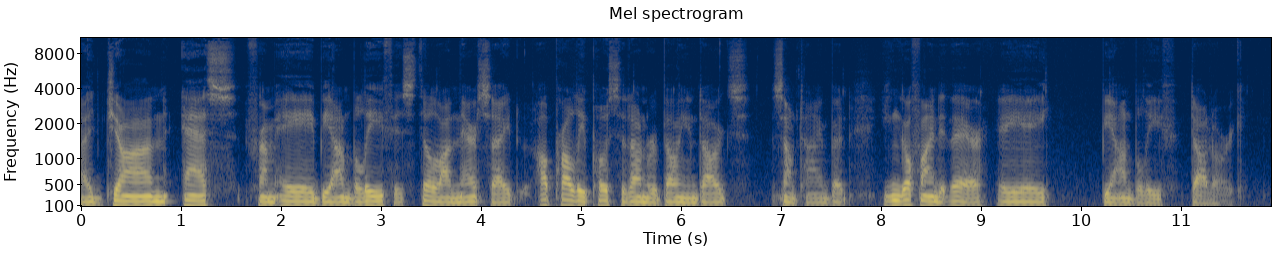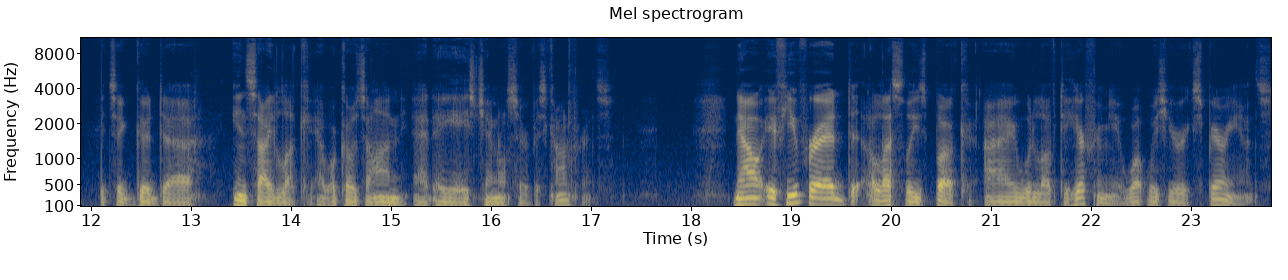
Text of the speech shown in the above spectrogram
uh, John S. from AA Beyond Belief is still on their site. I'll probably post it on Rebellion Dogs sometime, but you can go find it there, aabeyondbelief.org. It's a good uh, inside look at what goes on at AA's General Service Conference. Now, if you've read Leslie's book, I would love to hear from you. What was your experience?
